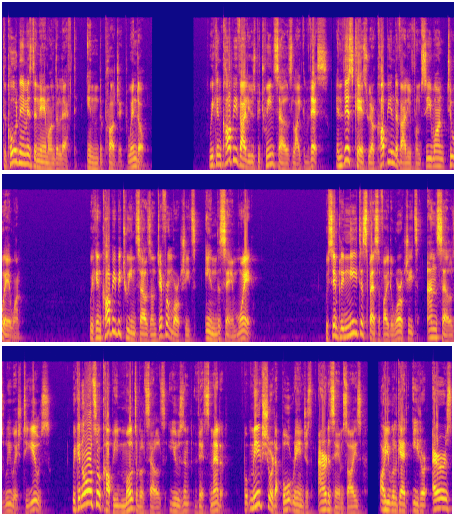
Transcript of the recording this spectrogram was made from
The code name is the name on the left in the project window. We can copy values between cells like this. In this case, we are copying the value from C1 to A1. We can copy between cells on different worksheets in the same way. We simply need to specify the worksheets and cells we wish to use. We can also copy multiple cells using this method, but make sure that both ranges are the same size or you will get either errors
